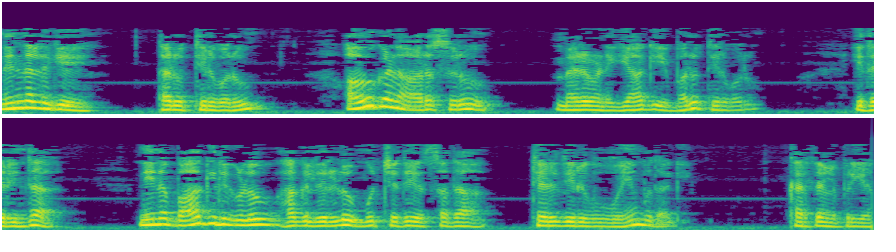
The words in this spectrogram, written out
ನಿನ್ನಲ್ಲಿಗೆ ತರುತ್ತಿರುವರು. ಅವುಗಳ ಅರಸರು ಮೆರವಣಿಗೆಯಾಗಿ ಬರುತ್ತಿರುವರು. ಇದರಿಂದ ನಿನ್ನ ಬಾಗಿಲುಗಳು ಹಗಲಿರಲು ಮುಚ್ಚದೆ ಸದಾ ತೆರೆದಿರುವು ಎಂಬುದಾಗಿ. ಕರ್ತನ ಪ್ರಿಯ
